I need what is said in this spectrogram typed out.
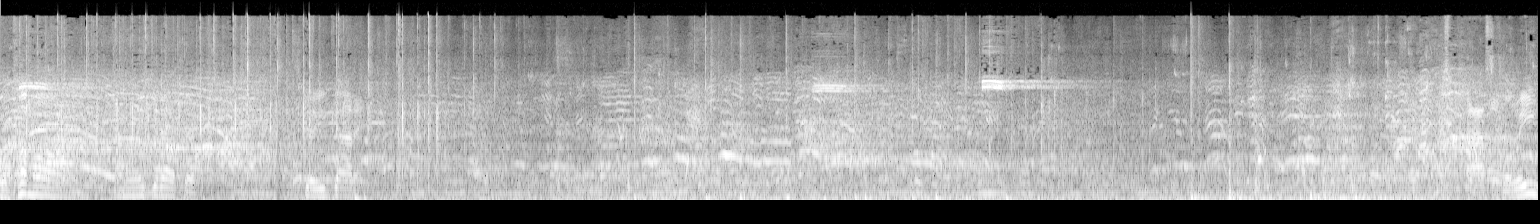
Oh, come on. Emily, get out there. Let's go, you got it. Pass, Chloe.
